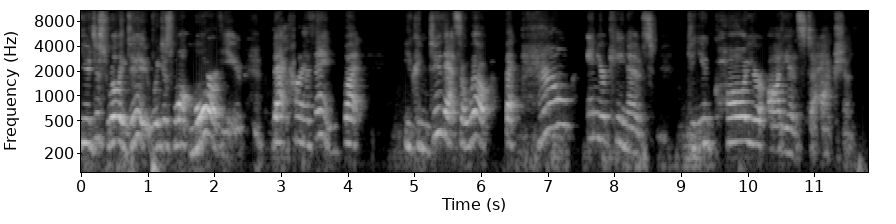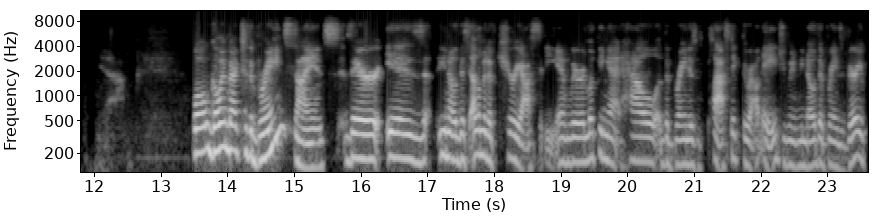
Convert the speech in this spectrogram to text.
you just really do. We just want more of you, that kind of thing. But you can do that so well. But how in your keynotes do you call your audience to action? Well, going back to the brain science, there is, you know, this element of curiosity, and we're looking at how the brain is plastic throughout age. I mean, we know the brain's very,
